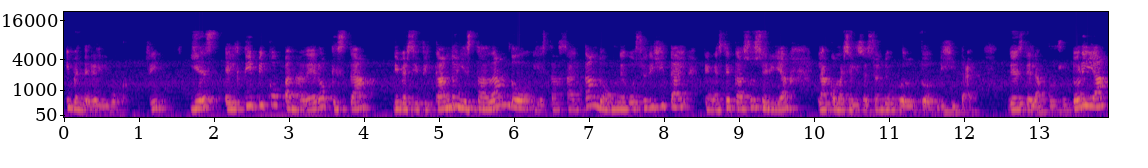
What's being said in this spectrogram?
y vender el ebook. ¿sí? Y es el típico panadero que está diversificando y está dando y está saltando a un negocio digital, que en este caso sería la comercialización de un producto digital desde la consultoría.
